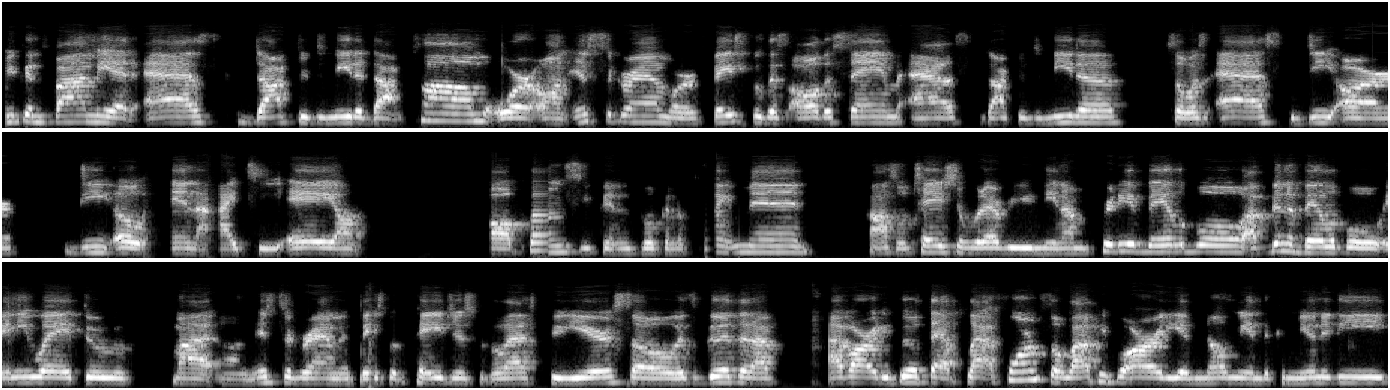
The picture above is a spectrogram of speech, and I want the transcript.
You can find me at askdrdonita.com or on Instagram or Facebook. That's all the same as Dr. Donita. So it's ask D R D O N I T A on all platforms. You can book an appointment, consultation, whatever you need. I'm pretty available. I've been available anyway through my um, Instagram and Facebook pages for the last few years. So it's good that I've I've already built that platform. So a lot of people already have known me in the community.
